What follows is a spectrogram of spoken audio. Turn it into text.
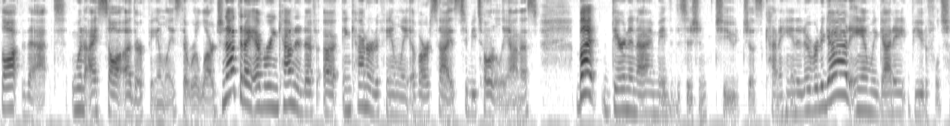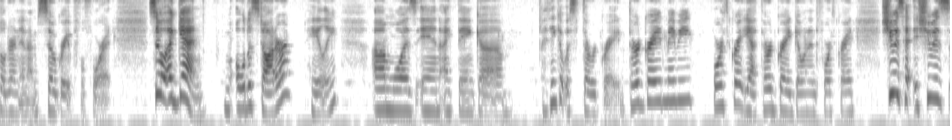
thought that when I saw other families that were large. Not that I ever encountered a, uh, encountered a family of our size, to be totally honest. But Darren and I made the decision to just kind of hand it over to God, and we got eight beautiful children, and I'm so grateful for it. So, again, oldest daughter, Haley, um, was in, I think, uh, I think it was third grade. Third grade, maybe? Fourth grade yeah third grade going into fourth grade. She was she was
